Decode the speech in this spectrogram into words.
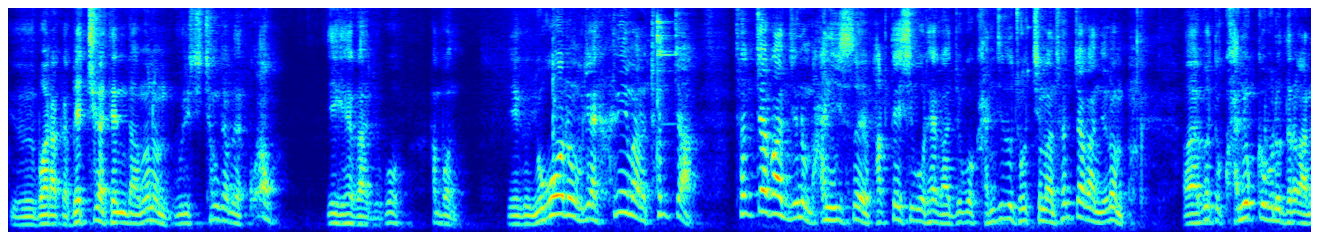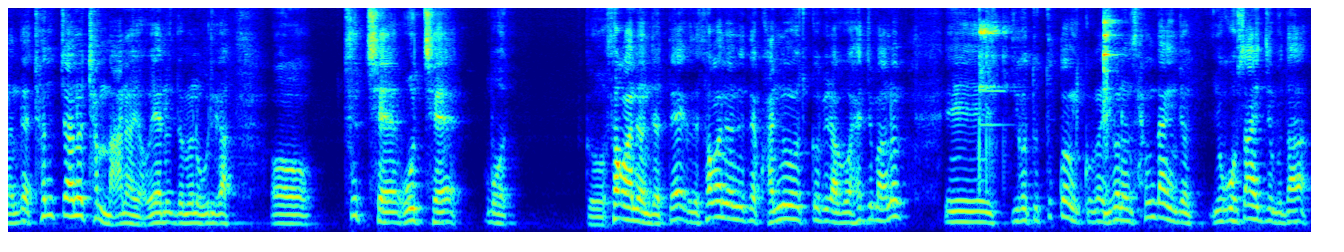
그 뭐랄까 매치가 된다면은 우리 시청자분들 꼭 얘기해가지고 한번 얘기 요거는 우리가 흔히 말하는 천자 천자 관지는 많이 있어요. 박대식으로 해가지고 간지도 좋지만 천자 관지는 아 그것도 관용급으로 들어가는데 천자는 참 많아요. 예를 들면 우리가 어 투채 오채 뭐 그 성화년제 때 근데 성화년제 때 관용급이라고 하지만은 이 이것도 뚜껑 있고 이거는 상당히 이제 요거 사이즈보다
